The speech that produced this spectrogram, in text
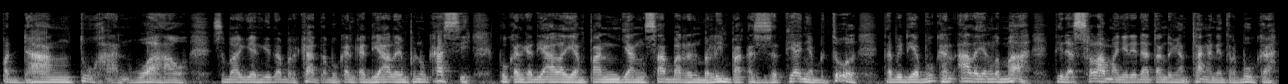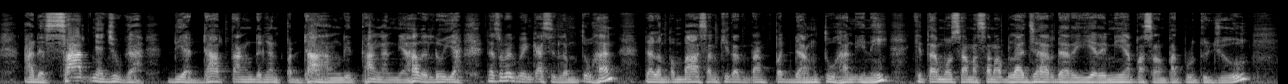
pedang Tuhan. Wow, sebagian kita berkata, bukankah dia Allah yang penuh kasih? Bukankah dia Allah yang panjang sabar dan berlimpah kasih setianya? Betul, tapi dia bukan Allah yang lemah. Tidak selamanya dia datang dengan tangan yang terbuka. Ada saatnya juga dia datang dengan pedang di tangannya. Haleluya. Dan saudara gue yang kasih dalam Tuhan, dalam pembahasan kita tentang pedang Tuhan ini, kita mau sama-sama belajar dari Yeremia pasal 47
